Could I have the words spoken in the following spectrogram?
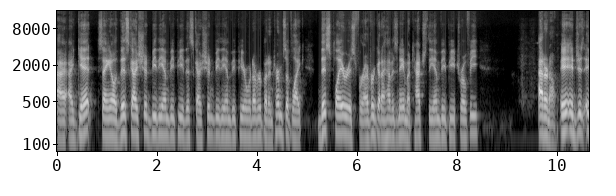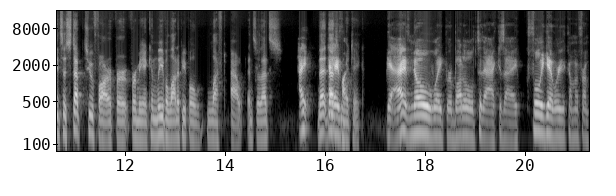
I, I, get saying, oh, this guy should be the MVP, this guy shouldn't be the MVP or whatever. But in terms of like this player is forever going to have his name attached to the MVP trophy, I don't know. It, it, just it's a step too far for for me and can leave a lot of people left out. And so that's I that that's I, my take. Yeah, I have no like rebuttal to that because I fully get where you're coming from.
